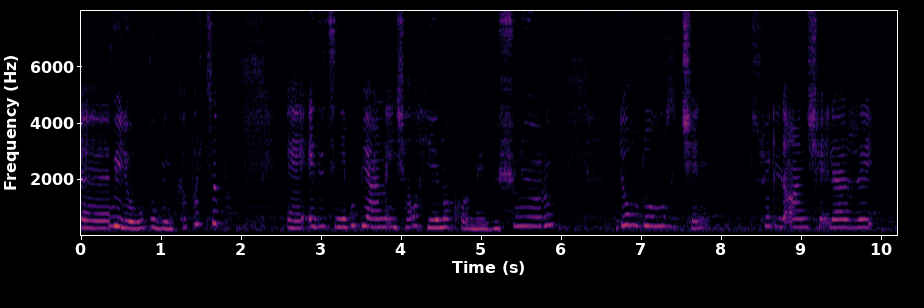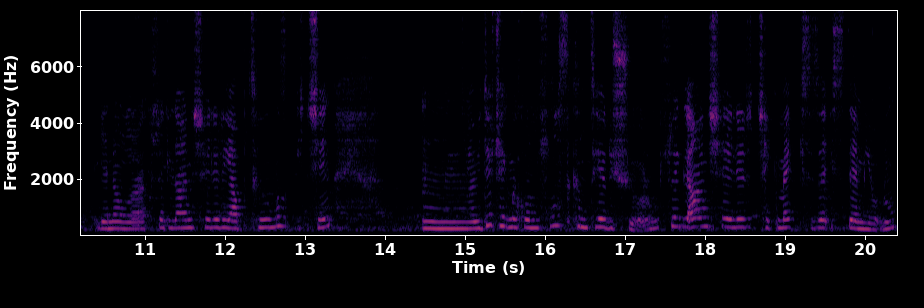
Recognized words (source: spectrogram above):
Ee, bu vlogu bugün kapatıp e, editini yapıp yarına inşallah yayına koymayı düşünüyorum. Bir de olduğumuz için sürekli aynı şeyleri genel olarak sürekli aynı şeyleri yaptığımız için ım, video çekme konusunda sıkıntıya düşüyorum. Sürekli aynı şeyleri çekmek size istemiyorum.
